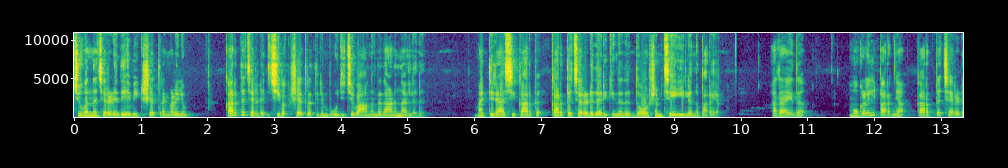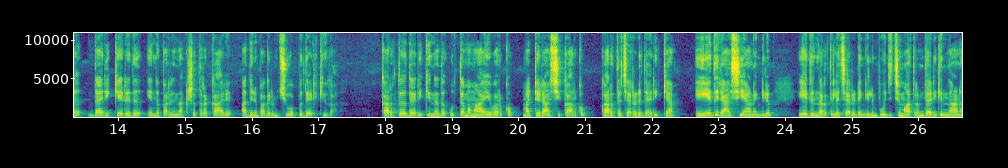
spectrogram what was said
ചുവന്ന ചരട് ദേവി ക്ഷേത്രങ്ങളിലും കറുത്ത ചരട് ശിവക്ഷേത്രത്തിലും പൂജിച്ച് വാങ്ങുന്നതാണ് നല്ലത്. മറ്റ് രാശിക്കാർക്ക് കറുത്ത ചരട് ധരിക്കുന്നത് ദോഷം ചെയ്യില്ലെന്ന് പറയാം. അതായത് മുകളിൽ പറഞ്ഞ കറുത്ത ചരട് ധരിക്കരുത് എന്ന് പറഞ്ഞ നക്ഷത്രക്കാർ അതിനു പകരം ചുവപ്പ് ധരിക്കുക. കറുത്ത് ധരിക്കുന്നത് ഉത്തമമായവർക്കും മറ്റു രാശിക്കാർക്കും കറുത്ത ചരട് ധരിക്കാം ഏത് രാശിയാണെങ്കിലും ഏത് നിറത്തിലെ ചരടെങ്കിലും പൂജിച്ച് മാത്രം ധരിക്കുന്നതാണ്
